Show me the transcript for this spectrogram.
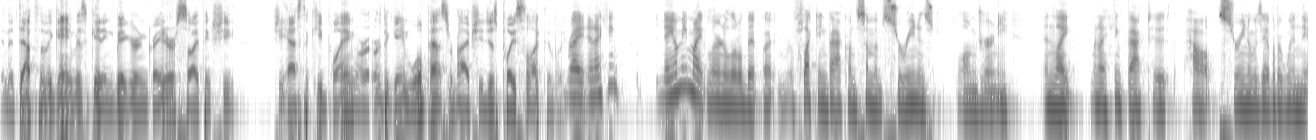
and the depth of the game is getting bigger and greater. So I think she she has to keep playing, or or the game will pass her by if she just plays selectively. Right, and I think Naomi might learn a little bit, but reflecting back on some of Serena's long journey and like when I think back to how Serena was able to win the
